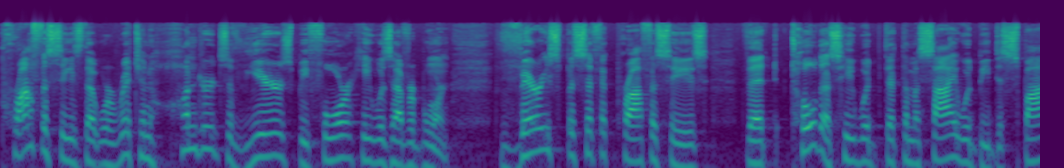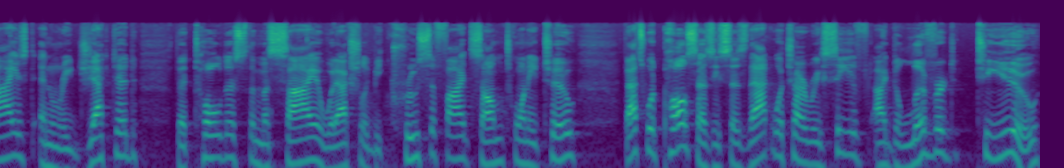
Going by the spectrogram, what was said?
prophecies that were written hundreds of years before he was ever born. Very specific prophecies that told us he would, that the Messiah would be despised and rejected, that told us the Messiah would actually be crucified, Psalm 22. That's what Paul says. He says, That which I received, I delivered to you,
